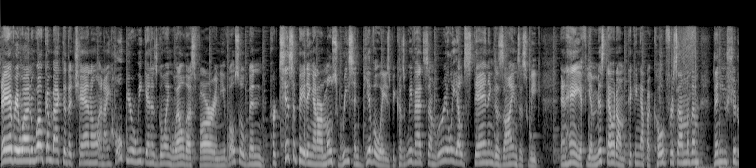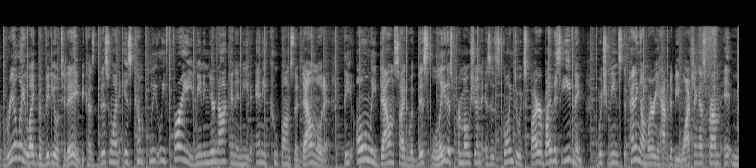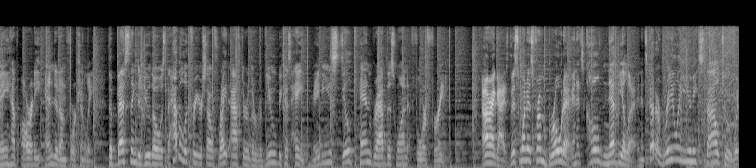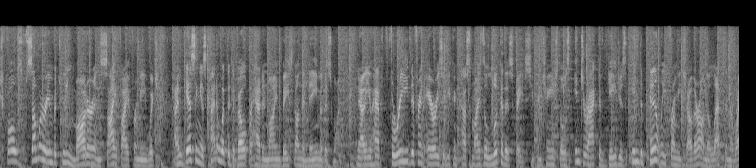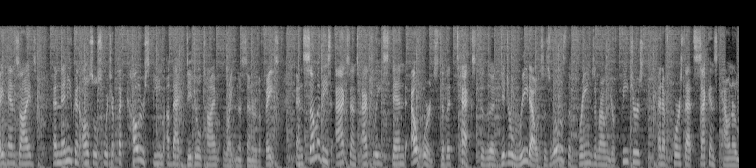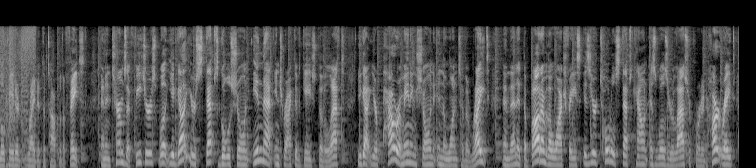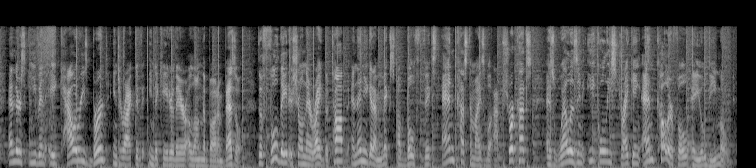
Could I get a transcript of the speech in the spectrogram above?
Hey everyone, welcome back to the channel, and I hope your weekend is going well thus far, and you've also been participating in our most recent giveaways because we've had some really outstanding designs this week. And hey, if you missed out on picking up a code for some of them, then you should really like the video today because this one is completely free, meaning you're not going to need any coupons to download it. The only downside with this latest promotion is it's going to expire by this evening, which means depending on where you happen to be watching us from, it may have already ended unfortunately. The best thing to do though is to have a look for yourself right after the review because hey, maybe you still can grab this one for free. Alright guys, this one is from Broda, and it's called Nebula, and it's got a really unique style to it, which falls somewhere in between modern and sci-fi for me, which I'm guessing is kind of what the developer had in mind based on the name of this one. Now, you have three different areas that you can customize the look of this face. You can change those interactive gauges independently from each other on the left and the right-hand sides, and then you can also switch up the color scheme of that digital time right in the center of the face. And some of these accents actually extend outwards to the text, to the digital readouts, as well as the frames around your features, and of course that seconds counter located right at the top of the face. And in terms of features, well, you got your steps goal shown in that interactive gauge to the left, you got your power remaining shown in the one to the right, and then at the bottom of the watch face is your total steps count as well as your last recorded heart rate, and there's even a calories burnt interactive indicator there along the bottom bezel. The full date is shown there right at the top, and then you get a mix of both fixed and customizable app shortcuts, as well as an equally striking and colorful AOD mode.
